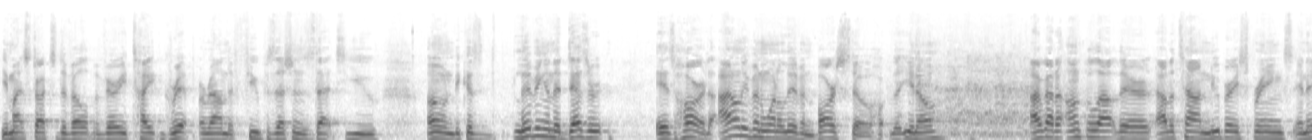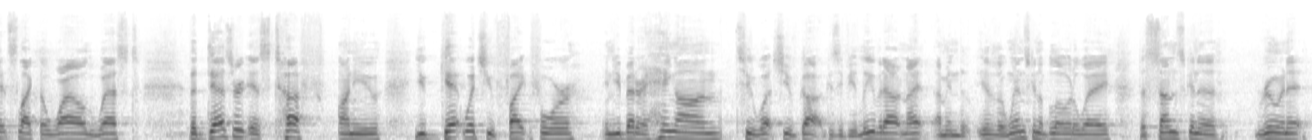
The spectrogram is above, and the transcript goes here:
You might start to develop a very tight grip around the few possessions that you own because living in the desert is hard. I don't even want to live in Barstow, you know? I've got an uncle out there, out of town, Newberry Springs, and it's like the Wild West. The desert is tough on you. You get what you fight for and you better hang on to what you've got because if you leave it out at night, I mean, the, either the wind's going to blow it away, the sun's going to ruin it,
